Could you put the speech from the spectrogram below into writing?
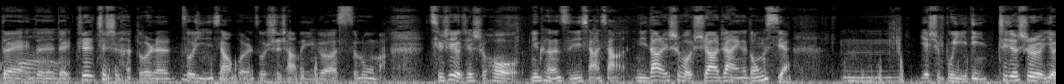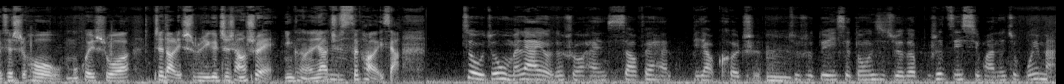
对对对对，这这是很多人做营销或者做市场的一个思路嘛。其实有些时候，你可能仔细想想，你到底是否需要这样一个东西？嗯，也许不一定。这就是有些时候我们会说，这到底是不是一个智商税？你可能要去思考一下。就我觉得我们俩有的时候还消费还比较克制，嗯，就是对一些东西觉得不是自己喜欢的就不会买。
